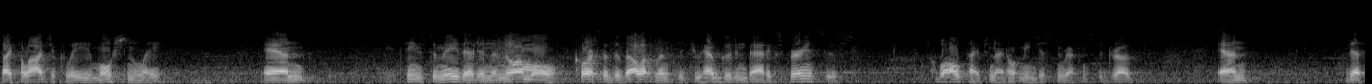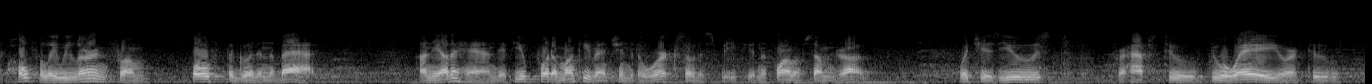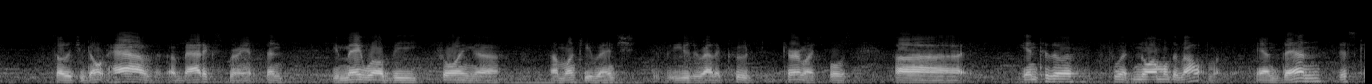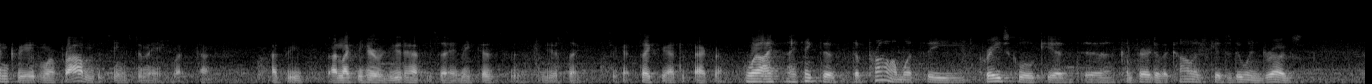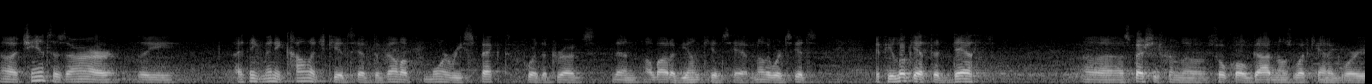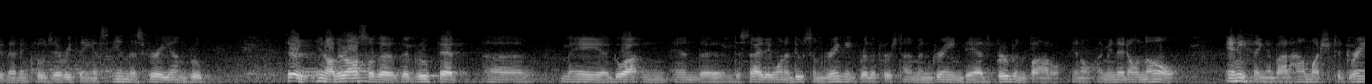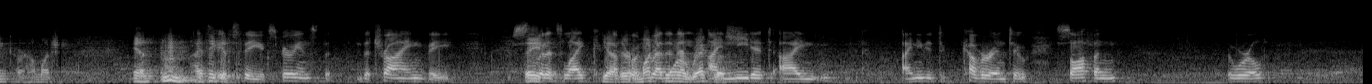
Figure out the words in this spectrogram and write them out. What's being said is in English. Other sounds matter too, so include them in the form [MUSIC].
psychologically, emotionally, and it seems to me that in the normal course of development that you have good and bad experiences of all types, and I don't mean just in reference to drugs. And that hopefully we learn from both the good and the bad. On the other hand, if you put a monkey wrench into the work, so to speak, in the form of some drug, which is used perhaps to do away or to so that you don't have a bad experience, then you may well be throwing a, a monkey wrench, to use a rather crude term, I suppose, uh, into the to a normal development. And then this can create more problems, it seems to me. But uh, I'd, be, I'd like to hear what you'd have to say because of your psych, psych, psychiatric background. Well, I, I think the, the problem with the grade school kid uh, compared to the college kids doing drugs, uh, chances are the, I think many college kids have developed more respect for the drugs than a lot of young kids have. In other words, it's, if you look at the death, uh, especially from the so-called God knows what category that includes everything, it's in this very young group. They're, you know, they're also the, the group that uh, may uh, go out and, and uh, decide they want to do some drinking for the first time and drain dad's bourbon bottle. You know, I mean, they don't know anything about how much to drink or how much. And [CLEARS THROAT] I think it's, it's the experience, the, the trying, the see They- what it's like yeah, they're approach much rather more than reckless. I need it, I, I need it to cover and to soften the world.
